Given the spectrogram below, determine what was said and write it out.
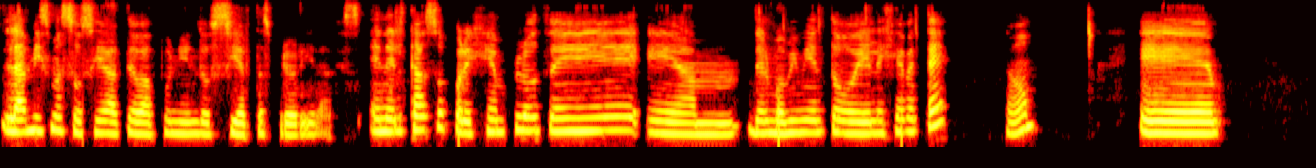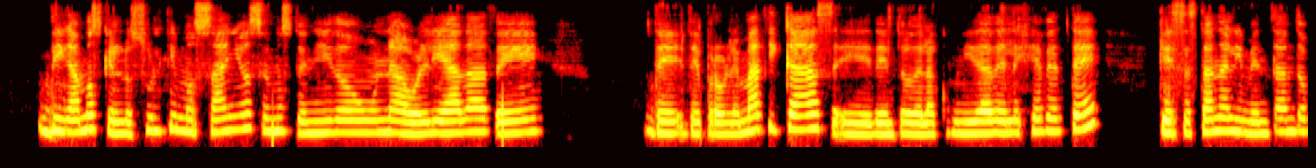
la misma sociedad te va poniendo ciertas prioridades. En el caso, por ejemplo, de, em, del movimiento LGBT, ¿no? Eh, digamos que en los últimos años hemos tenido una oleada de, problemáticas eh, dentro de la comunidad LGBT que se están alimentando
